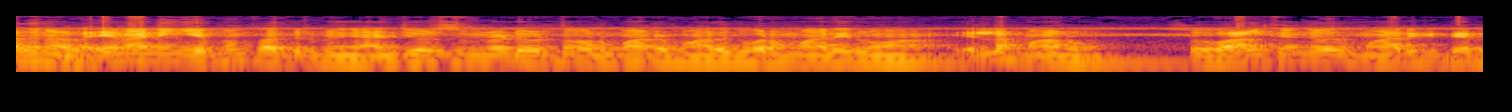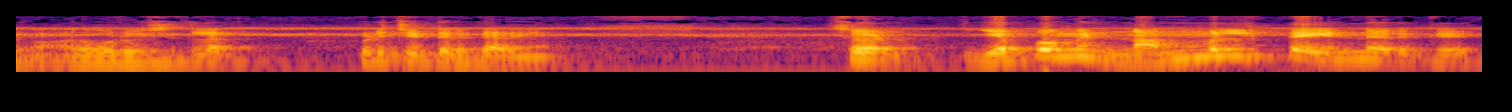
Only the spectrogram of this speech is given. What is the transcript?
அதனால ஏன்னா நீங்கள் எப்போ பார்த்துருப்பீங்க அஞ்சு வருஷம் முன்னாடி ஒருத்தன் ஒரு மாதிரி இருப்பான் அதுக்கப்புறம் மாறிடுவான் எல்லாம் மாறும். ஸோ வாழ்க்கைங்கிறது மாறிக்கிட்டே இருக்கும். அது ஒரு விஷயத்தில் பிடிச்சிட்டு இருக்காதீங்க. ஸோ எப்போவுமே நம்மள்கிட்ட என்ன இருக்குது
